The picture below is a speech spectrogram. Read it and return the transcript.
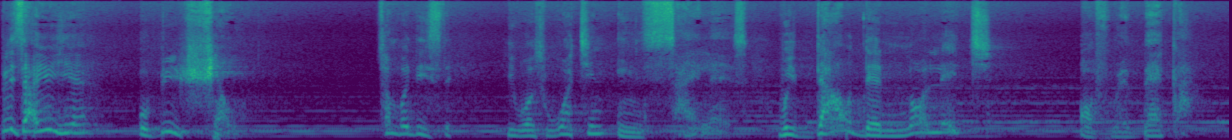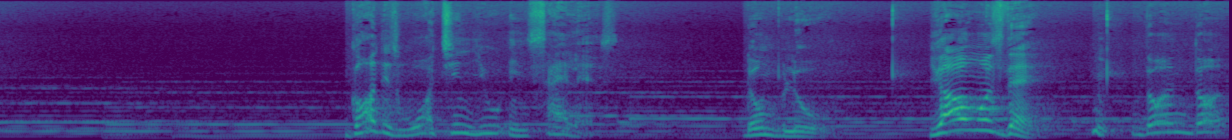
Please, are you here? Obi shell. Somebody said he was watching in silence without the knowledge of Rebecca. God is watching you in silence. Don't blow. You are almost there. don't don't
